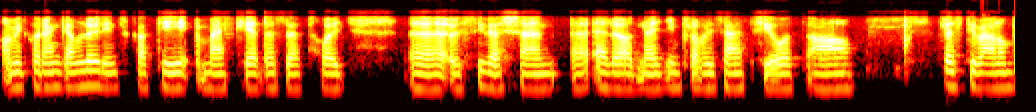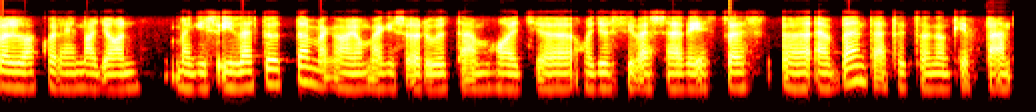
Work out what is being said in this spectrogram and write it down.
amikor engem Lőrinc Kati megkérdezett, hogy ő szívesen előadna egy improvizációt a fesztiválon belül, akkor én nagyon meg is illetődtem, meg nagyon meg is örültem, hogy, hogy ő szívesen részt vesz ebben, tehát hogy tulajdonképpen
